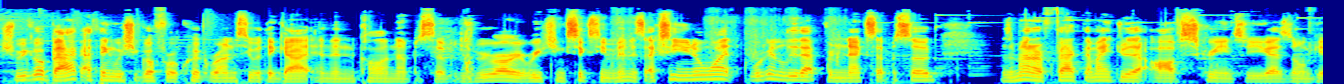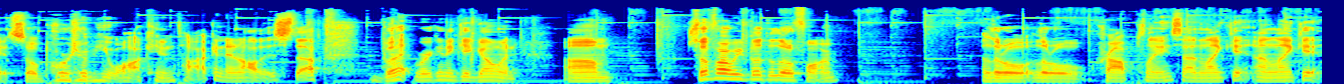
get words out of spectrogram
Should we go back? I think we should go for a quick run, to see what they got, and then call an episode because we were already reaching 60 minutes. Actually, you know what? We're to leave that for next episode. As a matter of fact, I might do that off screen so you guys don't get so bored of me walking and talking and all this stuff. But we're to get going. Um, so far, we built a little farm. A little little crop place. I like it. I like it.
